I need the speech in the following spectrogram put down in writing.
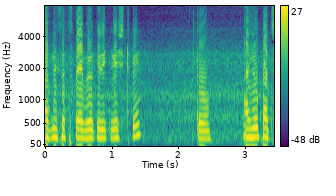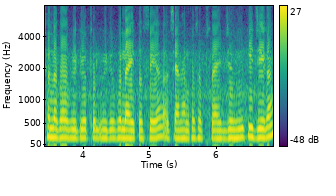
अपने सब्सक्राइबर के रिक्वेस्ट पे। तो आई होप अच्छा लगा हो वीडियो तो वीडियो को लाइक और शेयर और चैनल को सब्सक्राइब ज़रूर कीजिएगा।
